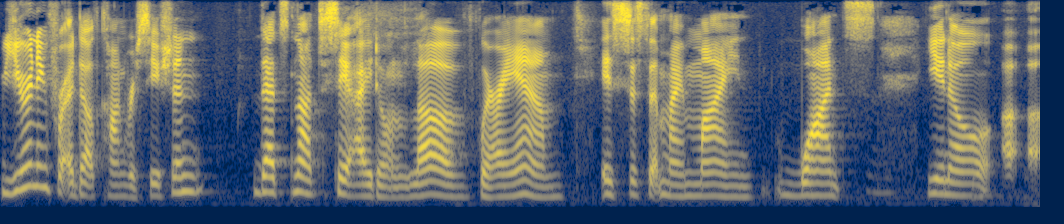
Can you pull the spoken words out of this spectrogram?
yearning for adult conversation that's not to say i don't love where i am it's just that my mind wants you know uh,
